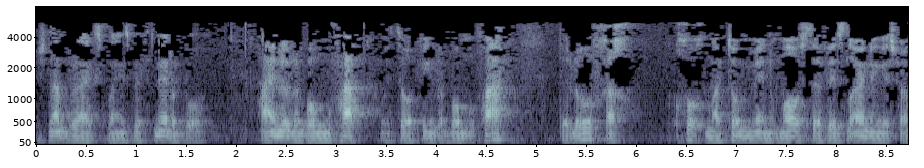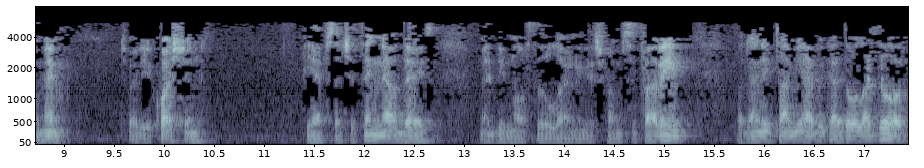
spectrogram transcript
Mishnah Berurah explains, b'fnei rabbo. Hainu rabbo mufhak. We're talking rabbo mufhak. The luf most of his learning is from him. It's already a question. If you have such a thing nowadays, maybe most of the learning is from Sifarim. But anytime you have a Gadol Ador,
